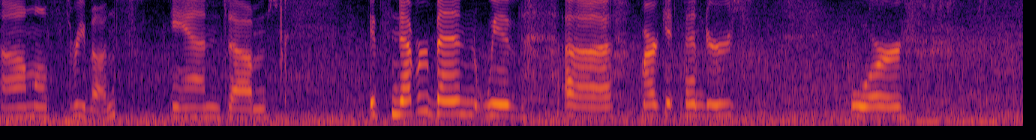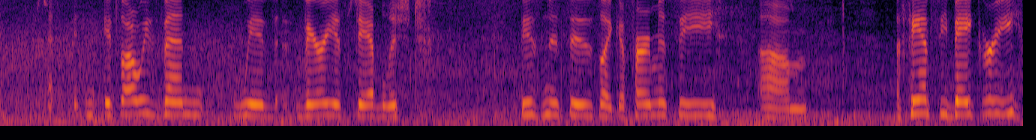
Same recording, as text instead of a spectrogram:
almost three months, and um, it's never been with uh, market vendors or it's always been with very established businesses like a pharmacy, um, a fancy bakery.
